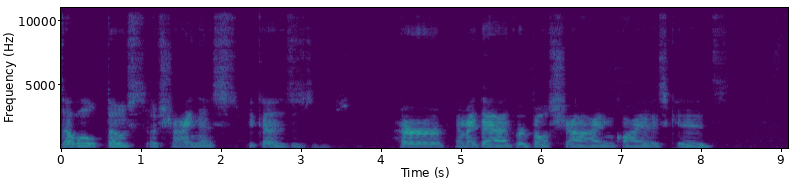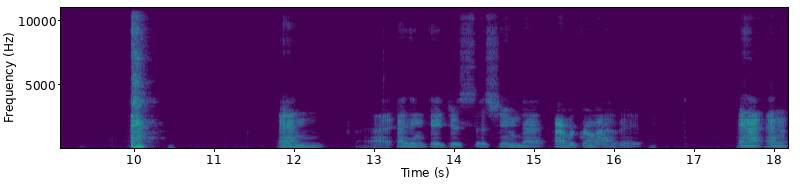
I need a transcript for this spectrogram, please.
double dose of shyness because her and my dad were both shy and quiet as kids. and I, I think they just assumed that I would grow out of it. And I and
